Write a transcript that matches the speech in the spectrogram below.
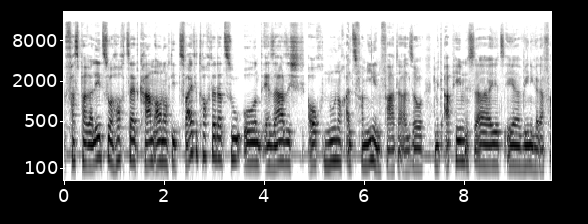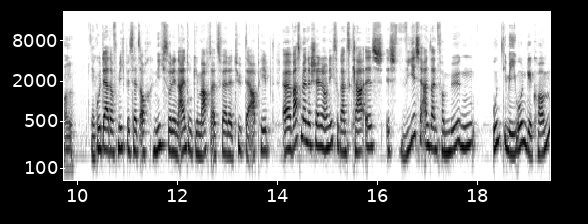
Fast parallel zur Hochzeit kam auch noch die zweite Tochter dazu und er sah sich auch nur noch als Familienvater. Also mit Abheben ist da jetzt eher weniger der Fall. Ja gut, der hat auf mich bis jetzt auch nicht so den Eindruck gemacht, als wäre der Typ, der abhebt. Äh, was mir an der Stelle noch nicht so ganz klar ist, ist, wie ist er an sein Vermögen und die Millionen gekommen?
